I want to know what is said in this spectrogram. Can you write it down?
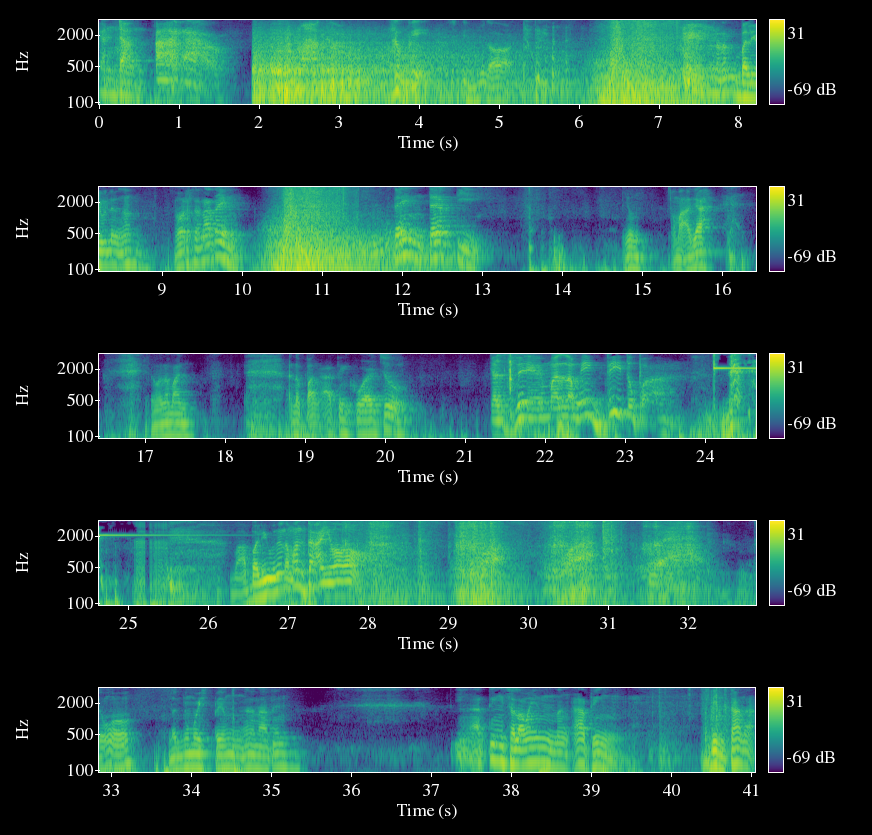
Gandang araw, umaga, gabi sa inyo lahat. Parang baliw lang ha. Oras na natin. 10.30. Yun, umaga. Ano naman, ano pang ating kwartso? Kasi malamig dito pa. Babaliw na naman tayo. Ito oh. nagmo-moist pa yung ano natin. Yung ating salamin ng ating bintana.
